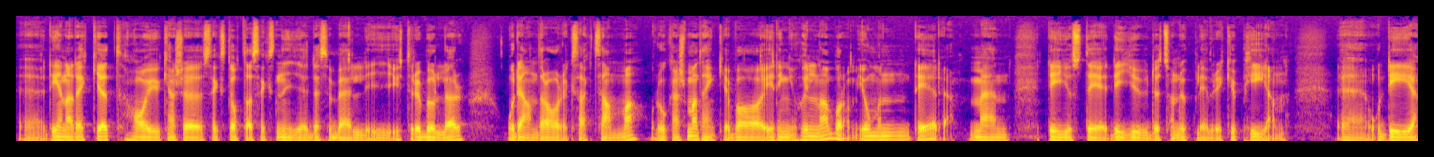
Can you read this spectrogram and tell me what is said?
det ena däcket har ju kanske 68-69 decibel i yttre buller och det andra har exakt samma. Och då kanske man tänker, vad, är det ingen skillnad på dem? Jo, men det är det. Men det är just det, det ljudet som du upplever i kupén. Eh, och det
